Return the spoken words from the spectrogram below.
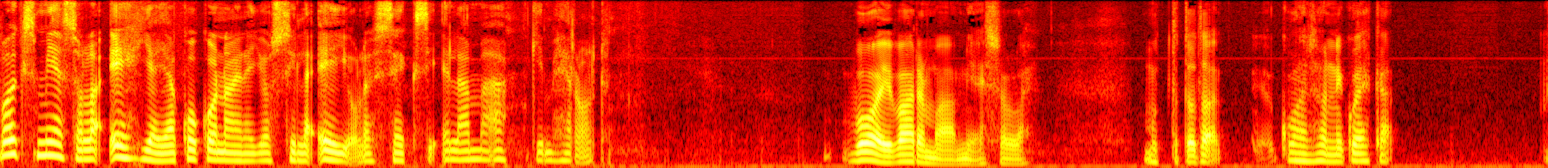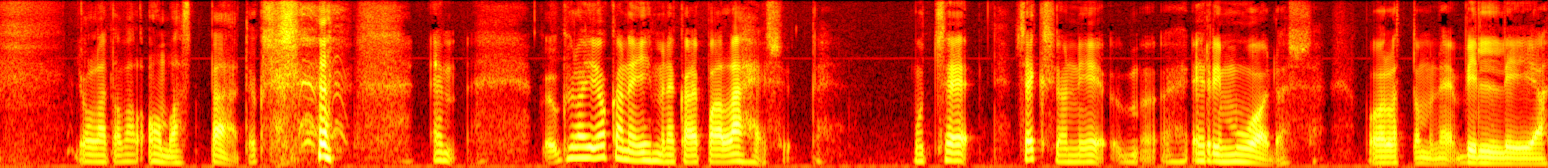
Voiko mies olla ehjä ja kokonainen, jos sillä ei ole seksielämää, Kim Herold? Voi varmaan mies olla. Mutta tota, kunhan se on niinku ehkä jollain tavalla omasta päätöksestä. en, kyllä jokainen ihminen kaipaa läheisyyttä, mutta se seksi on niin eri muodossa. Voi olla tuommoinen villi ja,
